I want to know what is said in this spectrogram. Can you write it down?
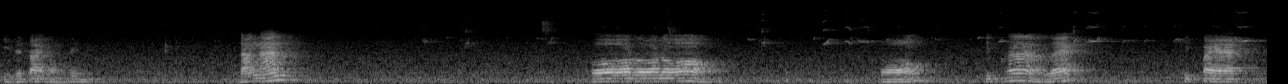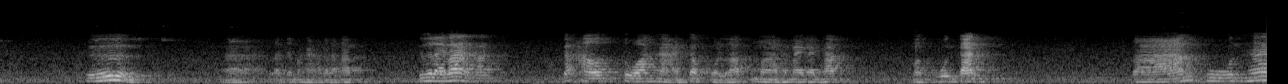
ขีดเส้นใต้ของเส้น ดังนั้นพอรอนอของสิบห้าและสิบแปดคือ อ่าเราจะมาหากันแล้วครับ คืออะไรบ้างครับ ก็เอาตัวหารกับผลลัพธ์มาทำไมกันครับ มาคูณกันสามคูณห้า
